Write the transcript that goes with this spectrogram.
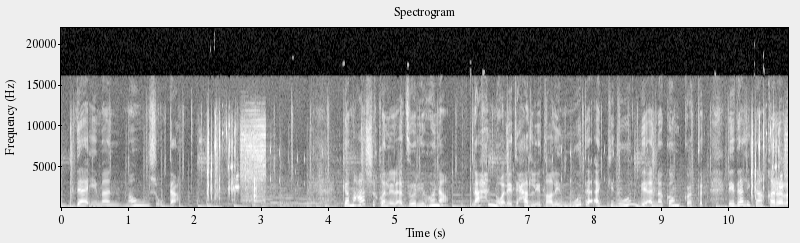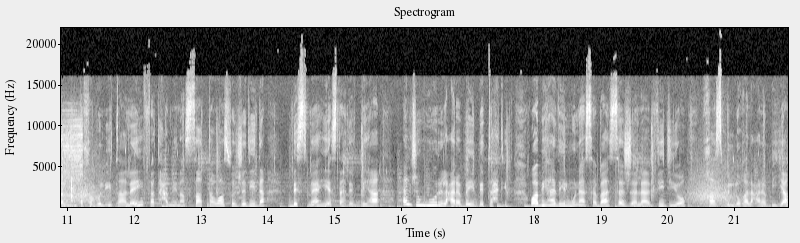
دائما موجودة. كم عاشق للأتزوري هنا؟ نحن والاتحاد الإيطالي متأكدون بأنكم كثر لذلك قرر المنتخب الإيطالي فتح منصات تواصل جديدة باسمه يستهدف بها الجمهور العربي بالتحديد. وبهذه المناسبة سجل فيديو خاص باللغة العربية.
